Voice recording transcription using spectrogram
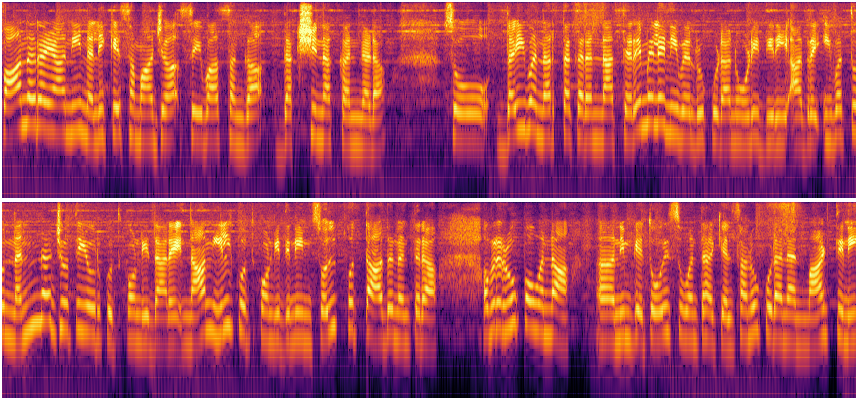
ಪಾನರಯಾನಿ ನಲಿಕೆ ಸಮಾಜ ಸೇವಾ ಸಂಘ ದಕ್ಷಿಣ ಕನ್ನಡ. ಸೊ ದೈವ ನರ್ತಕರನ್ನ ತೆರೆ ಮೇಲೆ ನೀವೆಲ್ಲರೂ ಕೂಡ ನೋಡಿದ್ದೀರಿ. ಆದರೆ ಇವತ್ತು ನನ್ನ ಜೊತೆ ಇವರು ಕುತ್ಕೊಂಡಿದ್ದಾರೆ. ನಾನು ಇಲ್ಲಿ ಕುತ್ಕೊಂಡಿದ್ದೀನಿ. ಇನ್ನು ಸ್ವಲ್ಪ ಹೊತ್ತಾದ ನಂತರ ಅವರ ರೂಪವನ್ನು ನಿಮಗೆ ತೋರಿಸುವಂತಹ ಕೆಲಸನೂ ಕೂಡ ನಾನು ಮಾಡ್ತೀನಿ.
